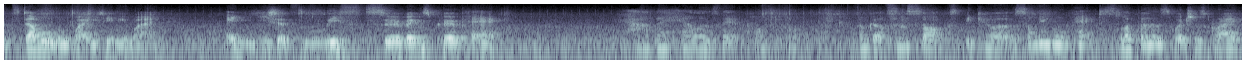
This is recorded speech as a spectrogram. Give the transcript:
It's double the weight anyway, and yet it's less servings per pack. How the hell is that possible? I've got some socks because some people packed slippers, which is great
